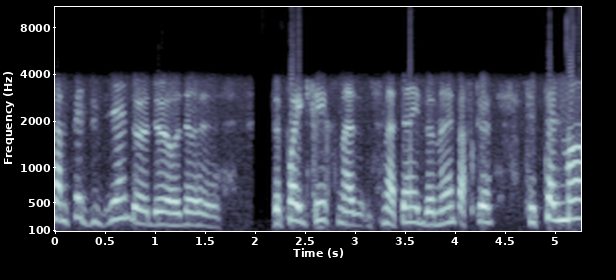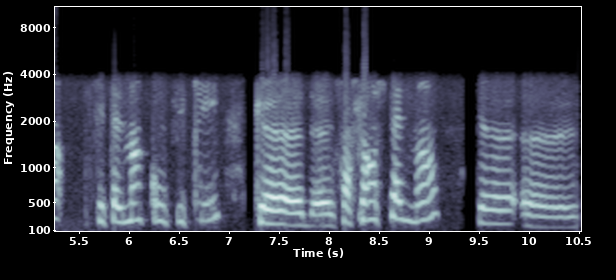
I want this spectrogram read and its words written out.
ça me fait du bien de de, de, pas écrire ce, matin et demain parce que c'est tellement c'est tellement compliqué que ça change tellement que euh,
